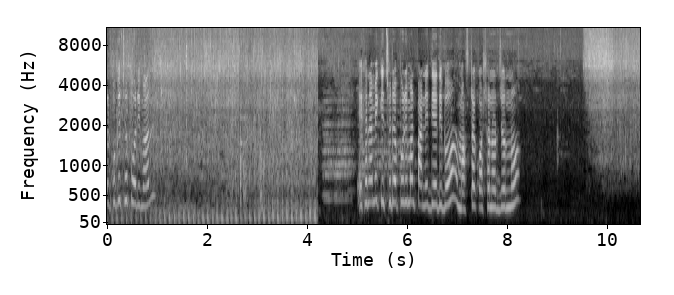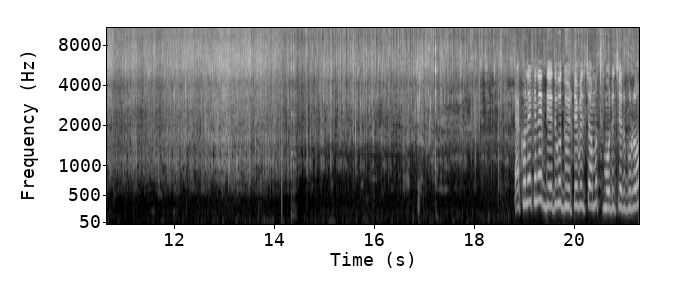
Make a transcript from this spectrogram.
অল্প কিছু পরিমাণ। এখানে আমি কিছুটা পরিমাণ পানি দিয়ে দিব মাছটা কষানোর জন্য। এখন এখানে দিয়ে দিব দুই টেবিল চামচ মরিচের গুঁড়ো।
